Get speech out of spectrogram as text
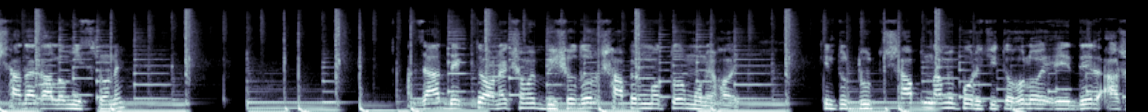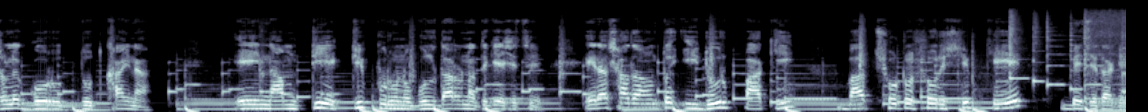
সাদা কালো মিশ্রণে। যা দেখতে অনেক সময় বিষধর সাপের মতো মনে হয়। কিন্তু দুধ সাপ নামে পরিচিত হলো এদের আসলে গরুর দুধ খায় না। এই নামটি একটি পুরনো ভুল ধারণা থেকে এসেছে। এরা সাধারণত ইঁদুর, পাখি বা ছোট সরীসৃপ খেয়ে বেঁচে থাকে।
